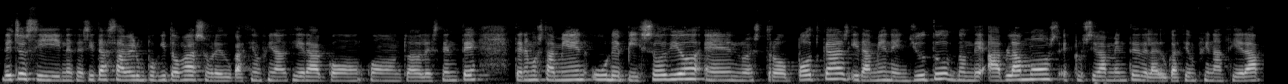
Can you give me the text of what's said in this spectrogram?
De hecho, si necesitas saber un poquito más sobre educación financiera con tu adolescente, tenemos también un episodio en nuestro podcast y también en YouTube donde hablamos exclusivamente de la educación financiera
